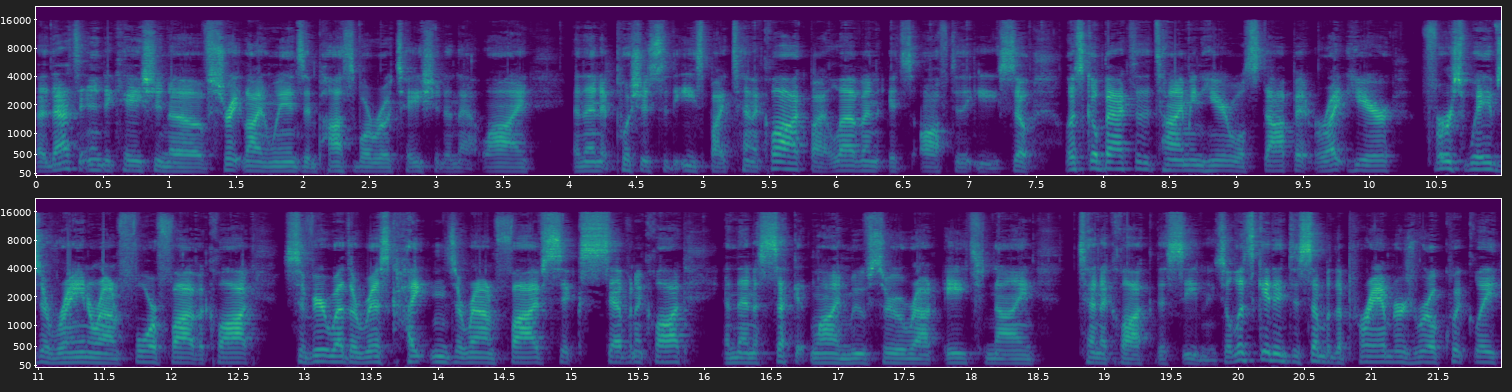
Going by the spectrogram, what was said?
Uh, that's an indication of straight line winds and possible rotation in that line. And then it pushes to the east by 10 o'clock. By 11, it's off to the east. So let's go back to the timing here. We'll stop it right here. First waves of rain around 4 or 5 o'clock. Severe weather risk heightens around 5, 6, 7 o'clock. And then a second line moves through around 8, 9, 10 o'clock this evening. So let's get into some of the parameters real quickly.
